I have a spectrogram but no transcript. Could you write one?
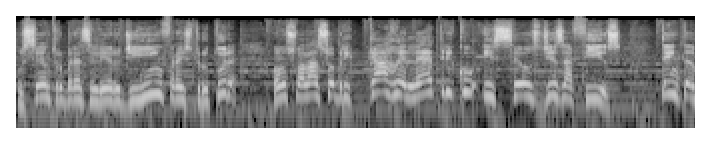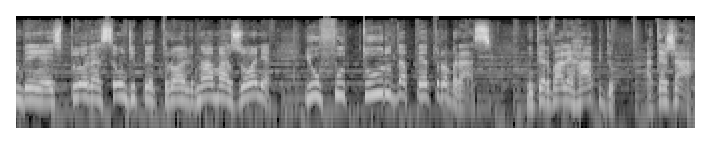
o Centro Brasileiro de Infraestrutura, vamos falar sobre carro elétrico e seus desafios. Tem também a exploração de petróleo na Amazônia e o futuro da Petrobras. O intervalo é rápido. Até já!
